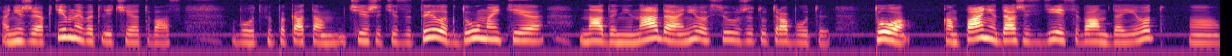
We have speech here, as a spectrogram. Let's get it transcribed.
они же активные в отличие от вас, вот, вы пока там чешете затылок, думаете, надо, не надо, они вовсю уже тут работают, то компания даже здесь вам дает а,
